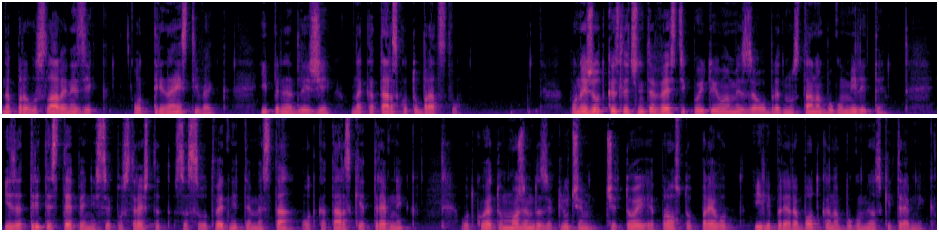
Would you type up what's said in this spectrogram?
на православен език от 13 век и принадлежи на катарското братство. Понеже от късличните вести, които имаме за обредността на богомилите и за трите степени се посрещат със съответните места от катарския требник, от което можем да заключим, че той е просто превод или преработка на богомилски требник.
